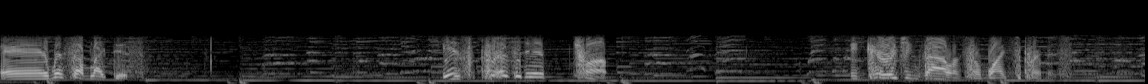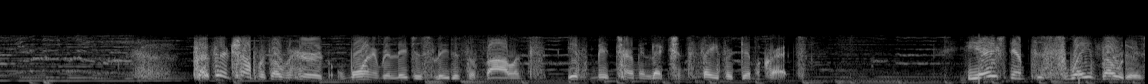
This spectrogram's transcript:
And it went something like this Is President Trump encouraging violence from white supremacists? President Trump was overheard warning religious leaders of violence if midterm elections favor Democrats. He urged them to sway voters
